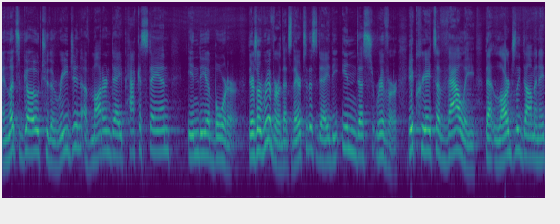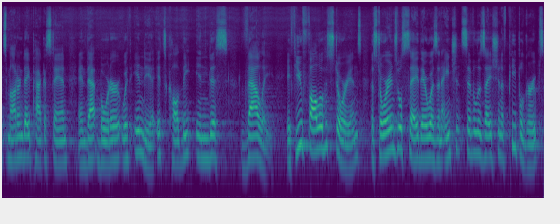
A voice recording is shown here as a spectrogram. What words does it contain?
And let's go to the region of modern day Pakistan India border. There's a river that's there to this day, the Indus River. It creates a valley that largely dominates modern day Pakistan and that border with India. It's called the Indus Valley. If you follow historians, historians will say there was an ancient civilization of people groups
